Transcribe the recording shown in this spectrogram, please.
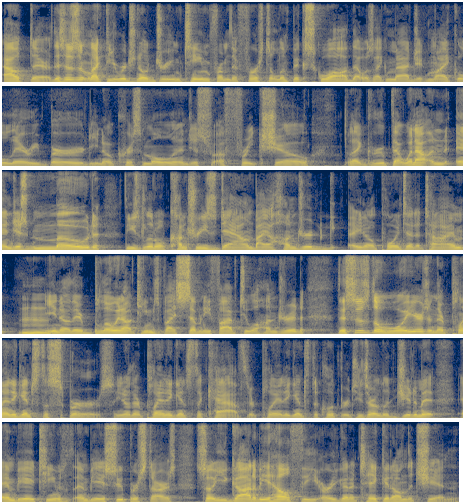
out there. This isn't like the original Dream Team from the first Olympic squad that was like Magic Michael, Larry Bird, you know, Chris Mullin, just a freak show like group that went out and, and just mowed these little countries down by 100 you know points at a time. You know they're blowing out teams by 75 to 100 this is the warriors and they're playing against the spurs. You know they're playing against the Cavs. They're playing against the clippers. These are legitimate nba teams with nba superstars. So you got to be healthy or you're going to take it on the chin.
